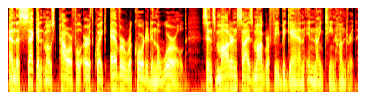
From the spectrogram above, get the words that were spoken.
and the second most powerful earthquake ever recorded in the world since modern seismography began in 1900.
